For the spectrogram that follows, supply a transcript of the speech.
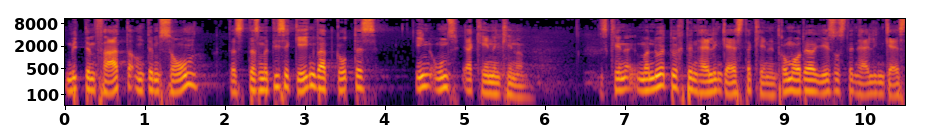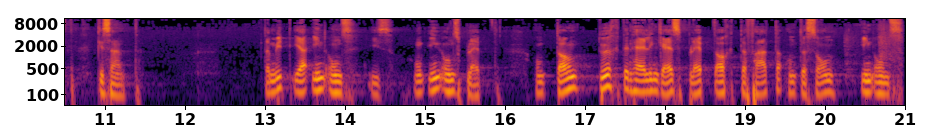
mit dem Vater und dem Sohn, dass, dass wir diese Gegenwart Gottes in uns erkennen können. Das kann man nur durch den Heiligen Geist erkennen. Darum hat er Jesus den Heiligen Geist gesandt. Damit er in uns ist und in uns bleibt. Und dann durch den Heiligen Geist bleibt auch der Vater und der Sohn in uns.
